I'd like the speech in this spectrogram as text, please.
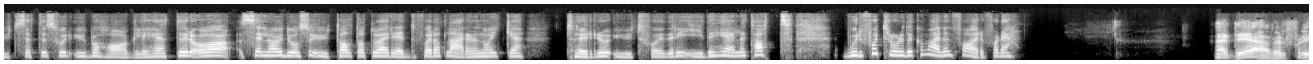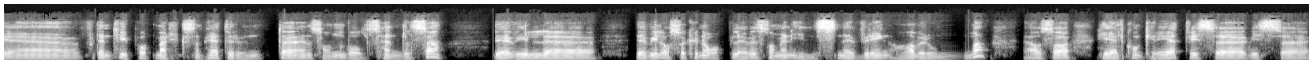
utsettes for ubehageligheter, og selv har du også uttalt at du er redd for at lærerne nå ikke tør å utfordre i det hele tatt. Hvorfor tror du det kan være en fare for det? Nei, Det er vel fordi eh, for den type oppmerksomhet rundt eh, en sånn voldshendelse, det vil, det vil også kunne oppleves som en innsnevring av rommet. Altså Helt konkret, hvis, eh, hvis eh,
